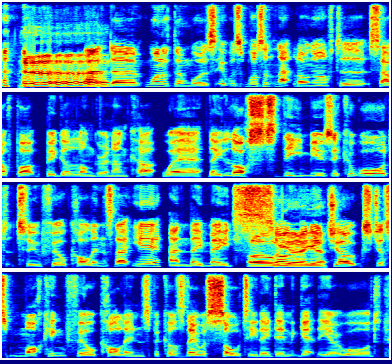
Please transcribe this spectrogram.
and uh, one of them was it was wasn't that long after South Park Bigger, Longer, and Uncut, where they lost the music award to Phil Collins that year, and they made Oh, so yeah, many yeah. jokes just mocking Phil Collins because they were salty they didn't get the award.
